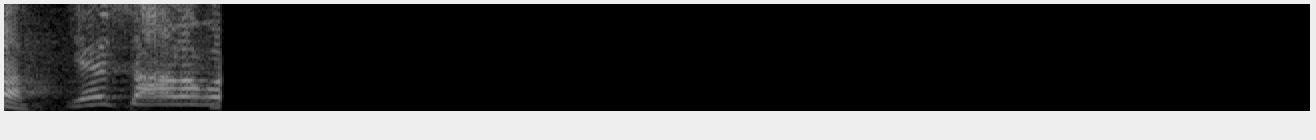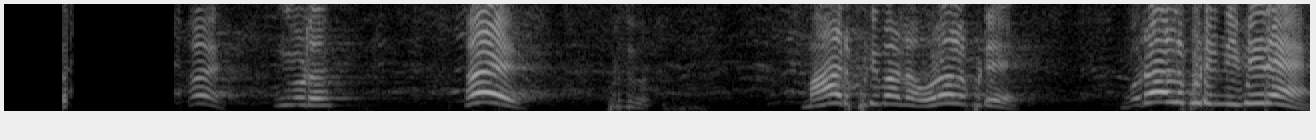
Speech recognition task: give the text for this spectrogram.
ஆள். எஸ் ஏய், இங்க மாடு பிடி மாட்டா ஒரு ஆள் பிடி. ஒரு ஆள் பிடி நீ வீரன்.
